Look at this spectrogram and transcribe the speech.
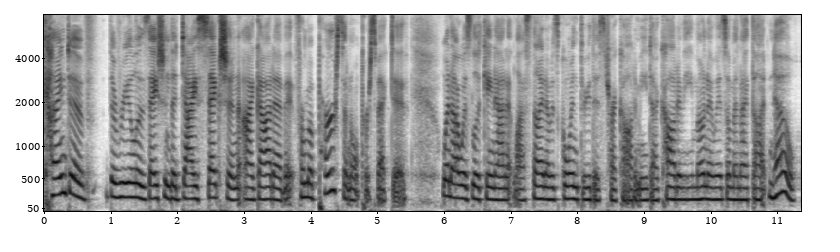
kind of the realization, the dissection I got of it from a personal perspective. When I was looking at it last night, I was going through this trichotomy, dichotomy, monoism, and I thought, no,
